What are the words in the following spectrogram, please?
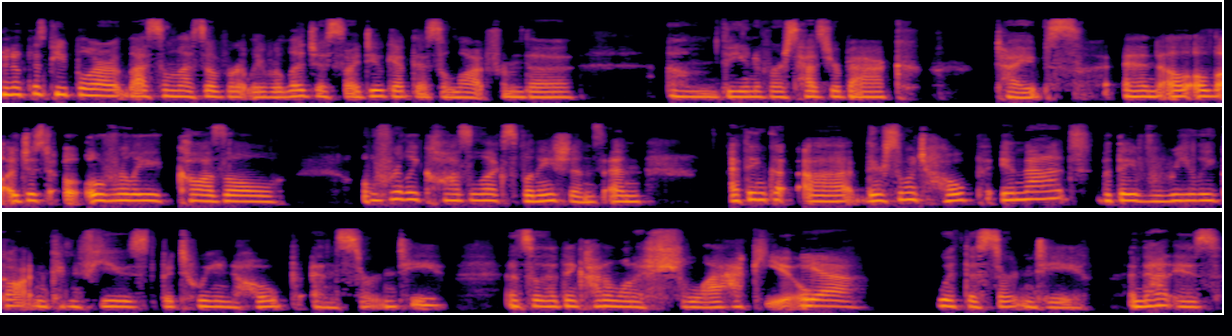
you know because people are less and less overtly religious. So i do get this a lot from the um the universe has your back types and a, just overly causal overly causal explanations and I think uh, there's so much hope in that, but they've really gotten confused between hope and certainty. And so that they kind of want to shellac you yeah. with the certainty. And that is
